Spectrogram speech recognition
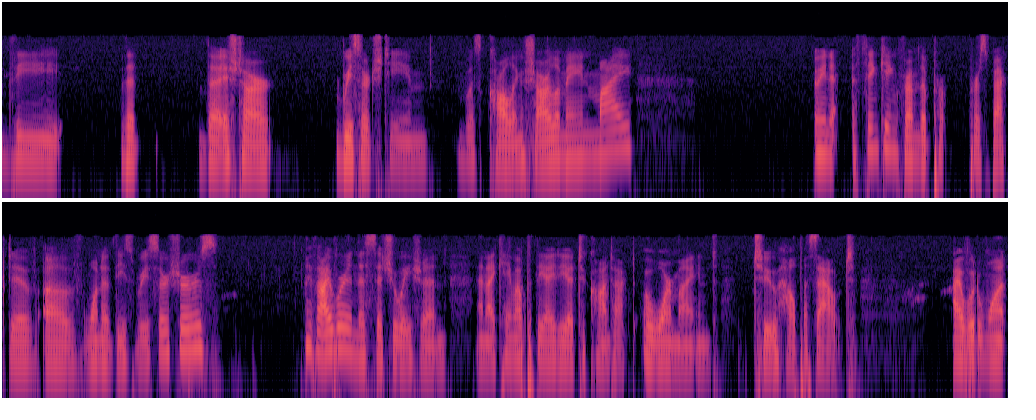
the that the Ishtar research team was calling Charlemagne. My, I mean, thinking from the per- perspective of one of these researchers, if I were in this situation and I came up with the idea to contact a war mind to help us out, I would want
